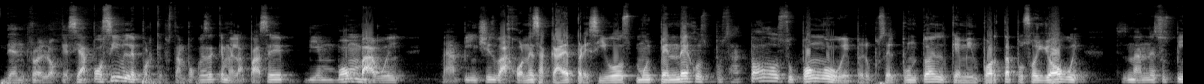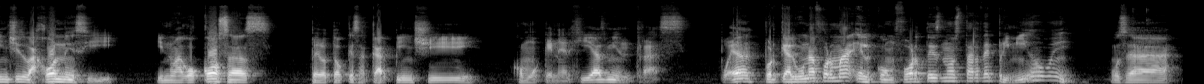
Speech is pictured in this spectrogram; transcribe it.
dentro de lo que sea posible, porque pues tampoco es de que me la pase bien bomba, güey. A pinches bajones acá depresivos muy pendejos, pues a todos supongo, güey, pero pues el punto en el que me importa pues soy yo, güey. Entonces man, esos pinches bajones y, y no hago cosas, pero tengo que sacar pinche como que energías mientras pueda, porque de alguna forma el confort es no estar deprimido, güey. O sea,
